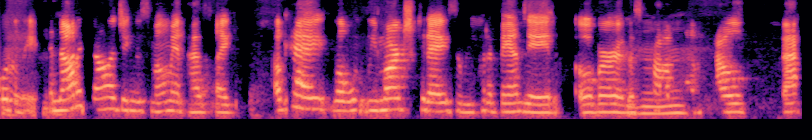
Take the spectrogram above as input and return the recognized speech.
totally and not acknowledging this moment as like okay well we marched today so we put a band-aid over this mm-hmm. problem out back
